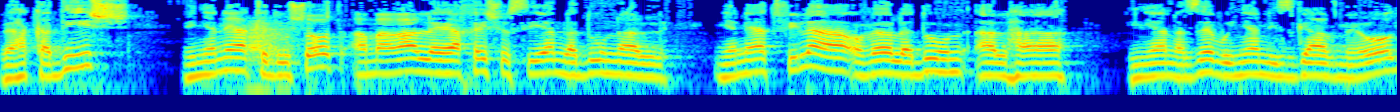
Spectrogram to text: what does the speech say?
והקדיש, ענייני הקדושות. המהר"ל, אה, אחרי שהוא סיים לדון על ענייני התפילה, עובר לדון על העניין הזה, והוא עניין נשגב מאוד.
